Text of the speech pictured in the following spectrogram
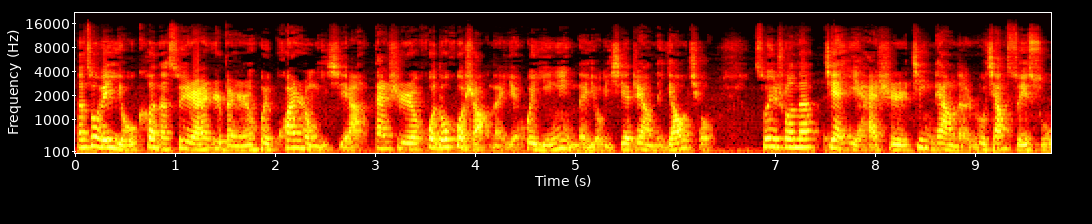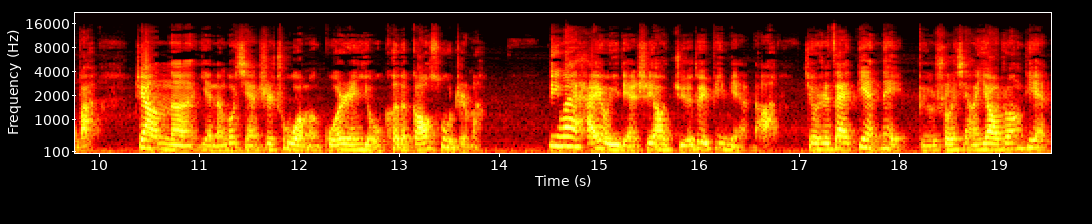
那作为游客呢，虽然日本人会宽容一些啊，但是或多或少呢，也会隐隐的有一些这样的要求。所以说呢，建议还是尽量的入乡随俗吧。这样呢，也能够显示出我们国人游客的高素质嘛。另外还有一点是要绝对避免的啊，就是在店内，比如说像药妆店、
